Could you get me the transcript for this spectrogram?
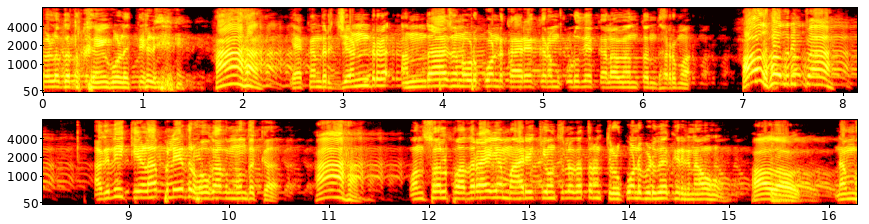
ಹೇಳಕತ್ರ ಕೈಗಳು ಅಂತೇಳಿ. ಹಾ ಹಾ. ಯಾಕಂದ್ರ ಜನರ ಅಂದಾಜು ನೋಡ್ಕೊಂಡು ಕಾರ್ಯಕ್ರಮ ಕೊಡುದೇ ಕಲಾವಂತ ಧರ್ಮ. ಹೌದ್ ಹೌದ್ರಿಪ್ಪ. ಅಗದಿ ಕೇಳಪ್ಲೇ ಇದ್ರ ಹೋಗೋದ್ ಮುಂದಕ್ಕ. ಹಾ ಹಾ. ಒಂದ್ ಸ್ವಲ್ಪ ಅದ್ರಾಗೆ ಮಾರಿ ಕಿಂಚಲಗತ್ರ ತಿಳ್ಕೊಂಡು ಬಿಡ್ಬೇಕ್ರಿ ನಾವು. ಹೌದ್ ಹೌದ್. ನಮ್ಮ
